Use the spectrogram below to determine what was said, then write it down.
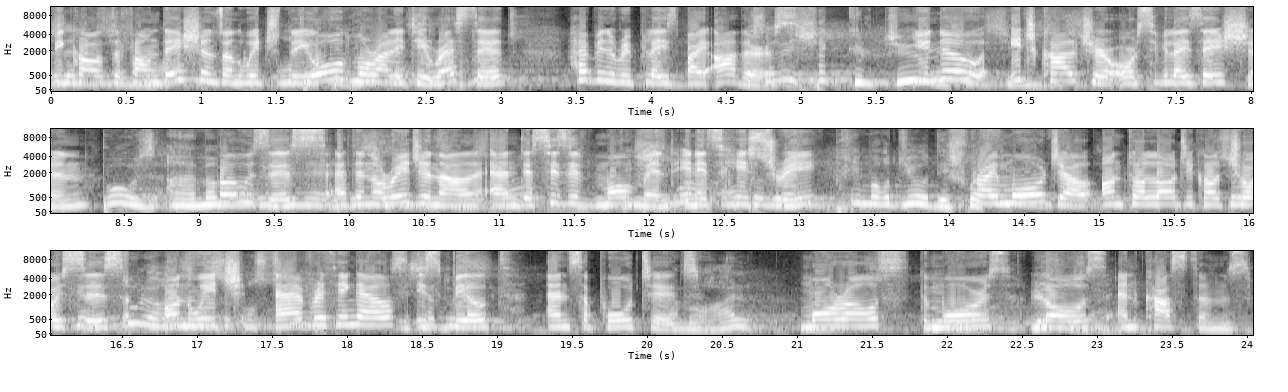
because the foundations on which the old morality rested have been replaced by others. You know, each culture or civilization pose à un moment poses at an original and decisive moment in its history ontologiques primordiaux, des choix primordial ontological choices tout le reste on which everything else is built and supported. Morals, the mores, laws, and customs.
